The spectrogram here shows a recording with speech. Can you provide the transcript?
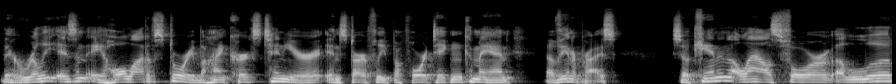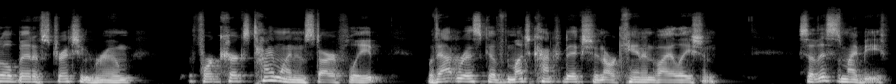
there really isn't a whole lot of story behind Kirk's tenure in Starfleet before taking command of the Enterprise. So canon allows for a little bit of stretching room for Kirk's timeline in Starfleet without risk of much contradiction or canon violation. So this is my beef.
